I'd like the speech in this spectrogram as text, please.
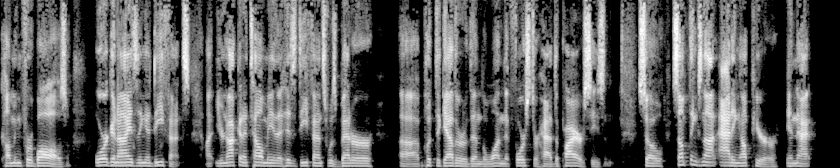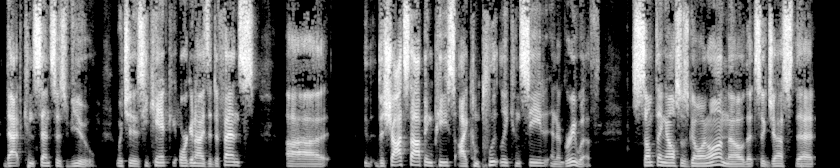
coming for balls, organizing a defense. Uh, you're not going to tell me that his defense was better uh, put together than the one that Forster had the prior season. So something's not adding up here in that that consensus view which is he can't organize the defense. Uh, the shot stopping piece, I completely concede and agree with. Something else is going on, though, that suggests that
